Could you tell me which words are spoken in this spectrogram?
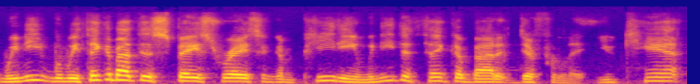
we need when we think about this space race and competing, we need to think about it differently. You can't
